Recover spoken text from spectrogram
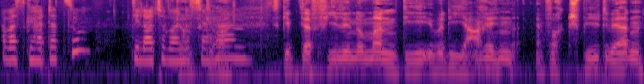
Aber es gehört dazu. Die Leute wollen Ganz das ja klar. hören. Es gibt ja viele Nummern, die über die Jahre hin einfach gespielt werden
